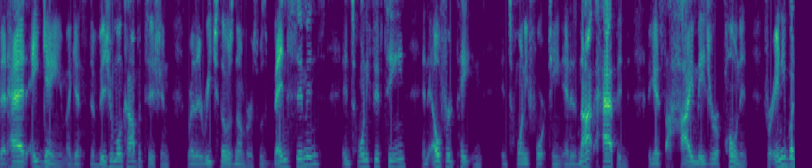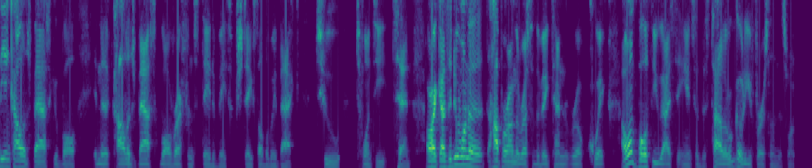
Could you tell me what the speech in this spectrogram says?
that had a game against Division One competition where they reached those numbers was Ben Simmons in 2015 and Alfred Payton in 2014. It has not happened against a high major opponent for anybody in college basketball in the college basketball reference database, which takes all the way back to 2010. All right, guys, I do want to hop around the rest of the Big Ten real quick. I want both of you guys to answer this. Tyler, we'll go to you first on this one.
